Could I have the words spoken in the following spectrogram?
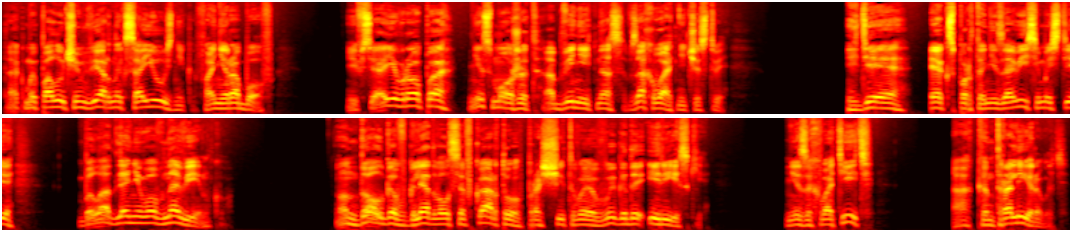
Так мы получим верных союзников, а не рабов. И вся Европа не сможет обвинить нас в захватничестве. Идея экспорта независимости была для него в новинку. Он долго вглядывался в карту, просчитывая выгоды и риски. Не захватить, а контролировать.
